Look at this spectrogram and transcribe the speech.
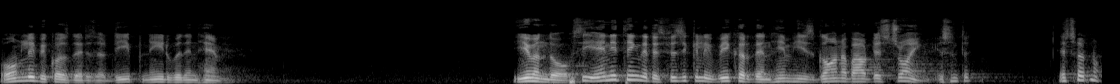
Only because there is a deep need within him. Even though, see, anything that is physically weaker than him, he's gone about destroying, isn't it? Yes or no?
